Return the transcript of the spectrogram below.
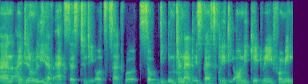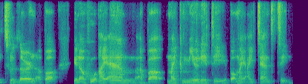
and I didn't really have access to the outside world. So the internet is basically the only gateway for me to learn about, you know, who I am, about my community, about my identity.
